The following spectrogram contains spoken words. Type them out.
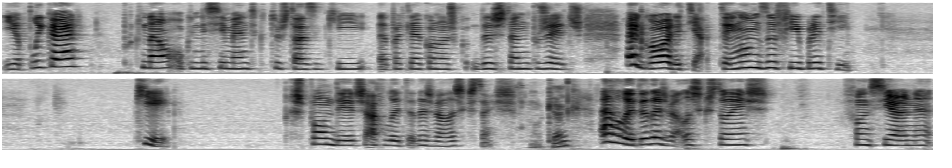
e aplicar, porque não, o conhecimento que tu estás aqui a partilhar connosco da gestão de projetos. Agora, Tiago, tenho um desafio para ti, que é responderes à roleta das belas questões. Ok. A roleta das belas questões funciona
